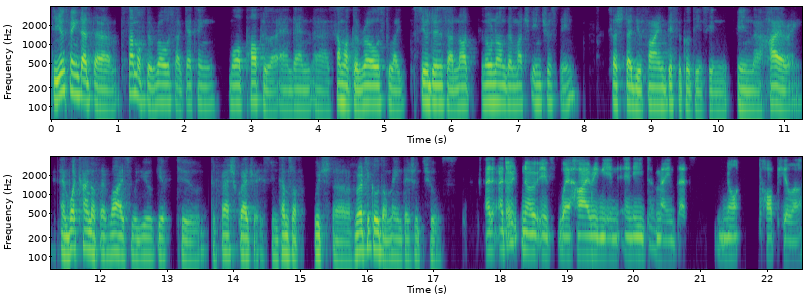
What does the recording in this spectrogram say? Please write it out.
Do you think that uh, some of the roles are getting more popular, and then uh, some of the roles like students are not no longer much interested in? Such that you find difficulties in in uh, hiring? And what kind of advice would you give to the fresh graduates in terms of which uh, vertical domain they should choose? I, I don't know if we're hiring in any domain that's not popular,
